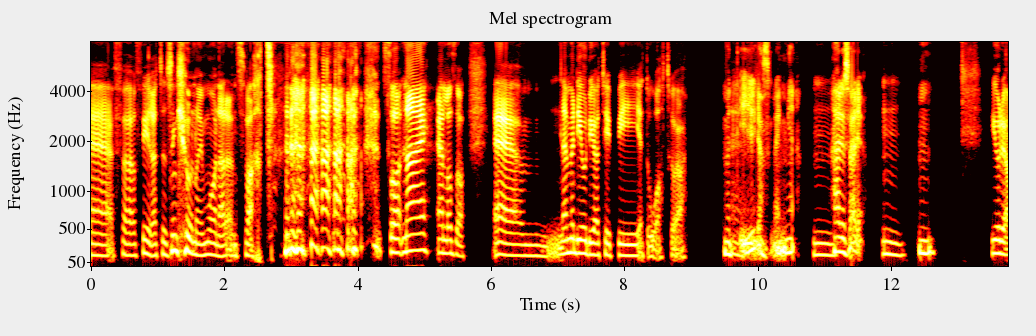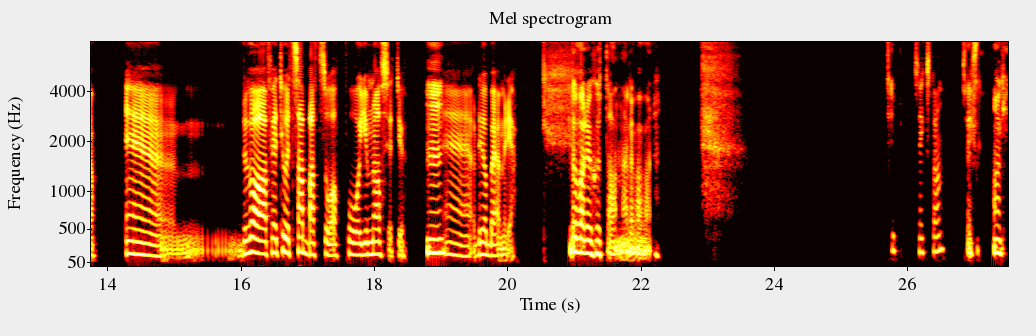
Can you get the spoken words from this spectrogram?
Eh, för 4 000 kronor i månaden svart. så nej, eller så. Eh, nej men det gjorde jag typ i ett år tror jag. Men det är ju ganska länge. Mm. Här i Sverige. Mm. Mm. Det gjorde jag. Eh, det var för jag tog ett sabbatsår på gymnasiet ju. Eh, och då jobbade jag med det. Då var du 17, eller vad var det? 16, 16? Okej.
